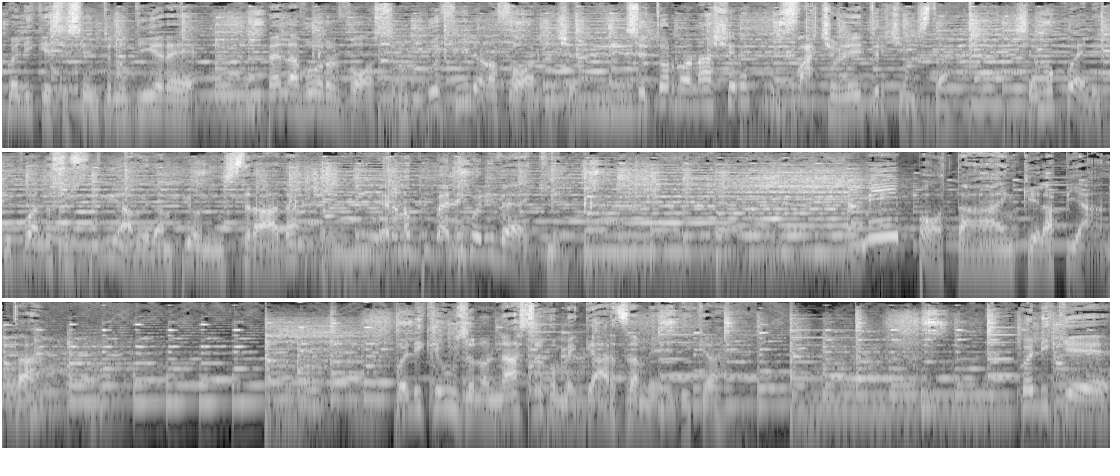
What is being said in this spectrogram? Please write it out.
Quelli che si sentono dire bel lavoro il vostro, due file e una forbice, se torno a nascere faccio l'elettricista. Siamo quelli che quando sostituiamo i lampioni in strada erano più belli quelli vecchi. Mi pota anche la pianta? Quelli che usano il nastro come garza medica. Quelli che...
